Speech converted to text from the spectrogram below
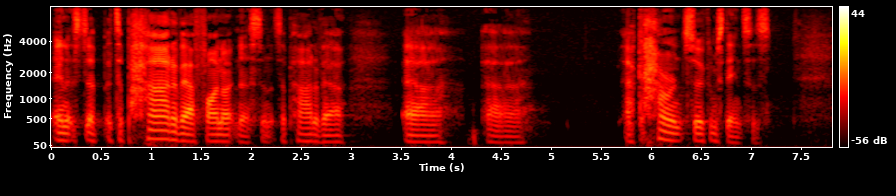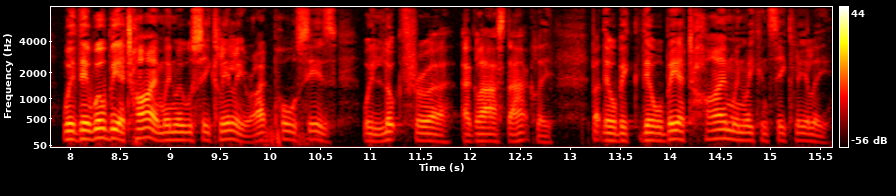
And it's a, it's a part of our finiteness, and it's a part of our our, uh, our current circumstances where there will be a time when we will see clearly, right? Paul says we look through a, a, glass darkly, but there will, be, there will be a time when we can see clearly.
